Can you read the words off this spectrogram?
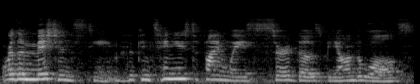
or the missions team who continues to find ways to serve those beyond the walls.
